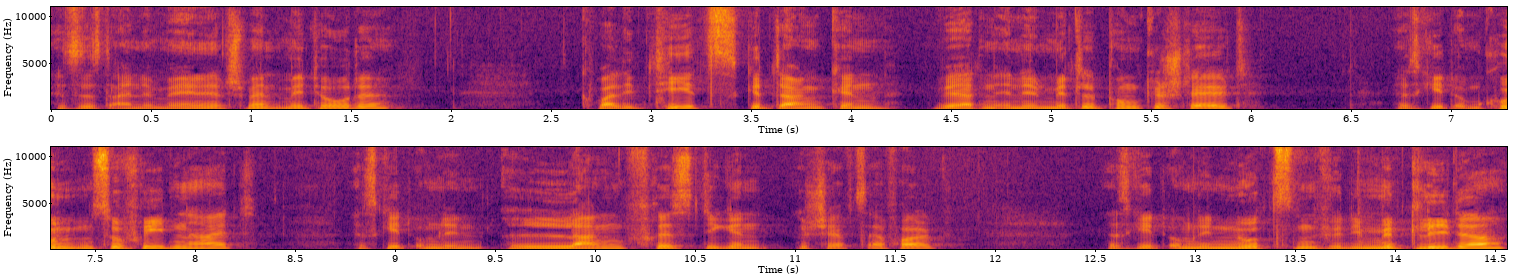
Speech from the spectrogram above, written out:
Es ist eine Managementmethode. Qualitätsgedanken werden in den Mittelpunkt gestellt es geht um Kundenzufriedenheit, es geht um den langfristigen Geschäftserfolg, es geht um den Nutzen für die Mitglieder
